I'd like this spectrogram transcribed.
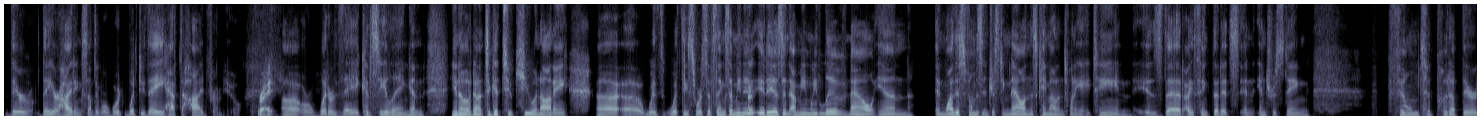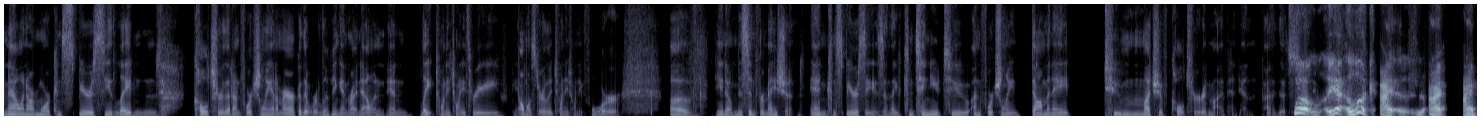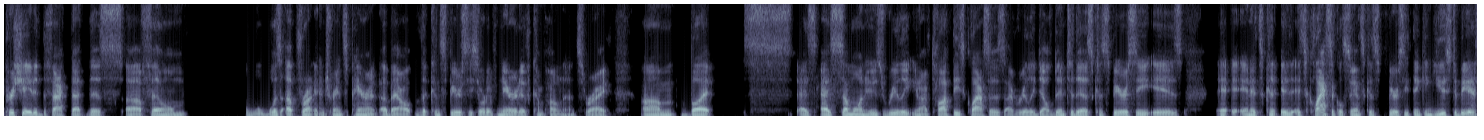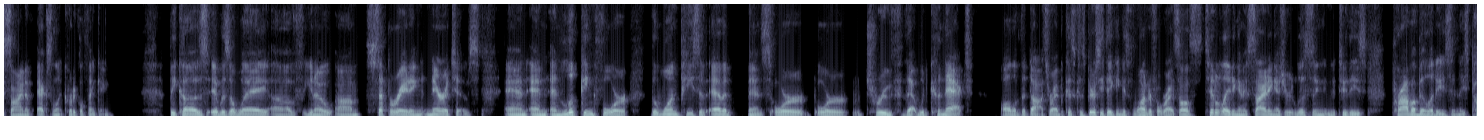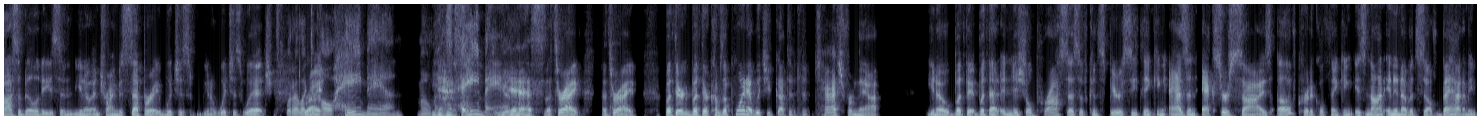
they're they are hiding something or what, what do they have to hide from you? Right. Uh, or what are they concealing? And you know not to get too qanon uh, uh, with with these sorts of things. I mean it, it is and i mean we live now in and why this film is interesting now and this came out in 2018 is that i think that it's an interesting film to put up there now in our more conspiracy laden culture that unfortunately in America that we're living in right now in, in late 2023, almost early 2024 of you know misinformation and conspiracies and they continue to unfortunately dominate too much of culture in my opinion. Well yeah look i i i appreciated the fact that this uh film was upfront and transparent about the conspiracy sort of narrative components right um, but as as someone who's really, you know, I've taught these classes, I've really delved into this. Conspiracy is in its its classical sense, conspiracy thinking used to be a sign of excellent critical thinking because it was a way of you know um, separating narratives and and and looking for the one piece of evidence or or truth that would connect all of the dots, right? Because conspiracy thinking is wonderful, right? It's all titillating and exciting as you're listening to these probabilities and these possibilities and you know and trying to separate which is you know which is which. It's what I like right? to call hey man moments. Yes. Hey man. Yes, that's right. That's right. But there but there comes a point at which you've got to detach from that you know but the, but that initial process of conspiracy thinking as an exercise of critical thinking is not in and of itself bad. I mean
